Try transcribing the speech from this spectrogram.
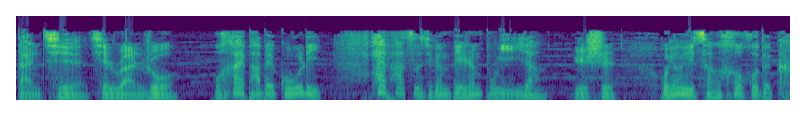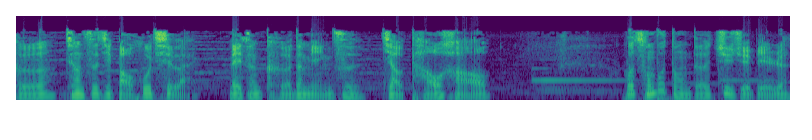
胆怯且软弱，我害怕被孤立，害怕自己跟别人不一样。于是，我用一层厚厚的壳将自己保护起来。那层壳的名字叫讨好。我从不懂得拒绝别人，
